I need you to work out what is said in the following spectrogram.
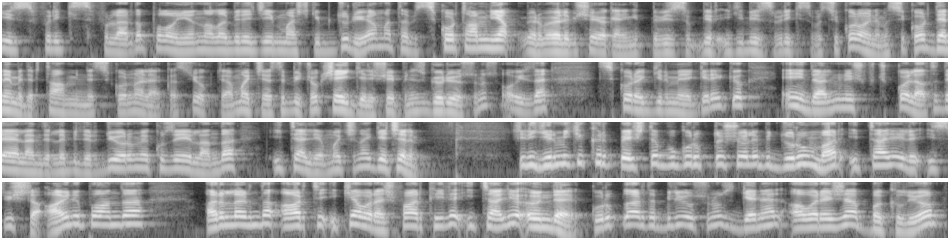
1-0 2-0'larda Polonya'nın alabileceği bir maç gibi duruyor ama tabii skor tahmini yapmıyorum. Öyle bir şey yok yani gitme 1-0 1-0 2-0 skor oynama. Skor denemedir. Tahminle skorun alakası yok. Yani maç içerisinde birçok şey gelişiyor. Hepiniz görüyorsunuz. O yüzden skora girmeye gerek yok. En idealinin 3.5 gol altı değerlendirilebilir diyorum ve Kuzey İrlanda İtalya maçına geçelim. Şimdi 22-45'te bu grupta şöyle bir durum var. İtalya ile İsviçre aynı puanda. Aralarında artı 2 avaraj farkıyla İtalya önde. Gruplarda biliyorsunuz genel avaraja bakılıyor.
